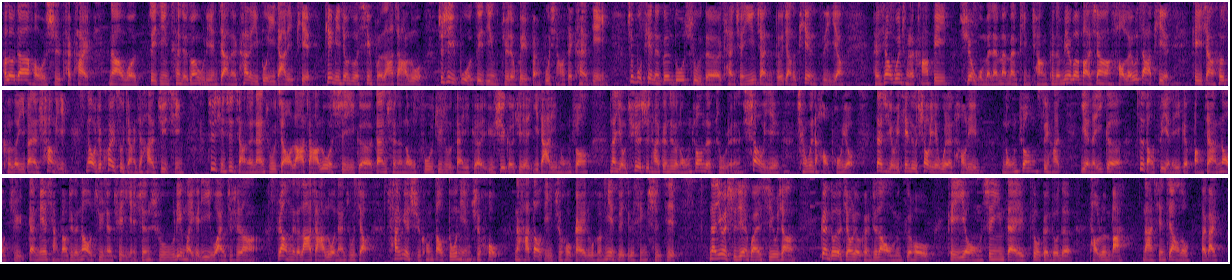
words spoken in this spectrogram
Hello，大家好，我是派派。那我最近趁着端午连假呢，看了一部意大利片，片名叫做《幸福的拉扎洛》，这是一部我最近觉得会反复想要再看的电影。这部片呢，跟多数的坎城影展得奖的片子一样。很像温醇的咖啡，需要我们来慢慢品尝，可能没有办法像好莱坞大片，可以像喝可乐一般的畅饮。那我就快速讲一下它的剧情。剧情是讲的男主角拉扎洛是一个单纯的农夫，居住在一个与世隔绝的意大利农庄。那有趣的是，他跟这个农庄的主人少爷成为了好朋友。但是有一天，这个少爷为了逃离。浓妆，所以他演了一个自导自演的一个绑架闹剧，但没有想到这个闹剧呢，却衍生出另外一个意外，就是让让那个拉扎洛男主角穿越时空到多年之后，那他到底之后该如何面对这个新世界？那因为时间的关系，我想更多的交流可能就让我们之后可以用声音再做更多的讨论吧。那先这样喽，拜拜。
